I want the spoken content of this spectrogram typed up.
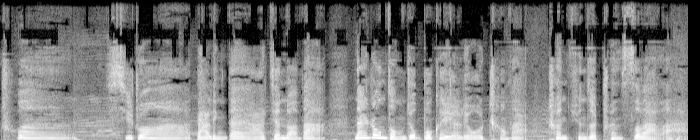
穿西装啊，打领带啊，剪短发，男生怎么就不可以留长发，穿裙子，穿丝袜了哈？”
